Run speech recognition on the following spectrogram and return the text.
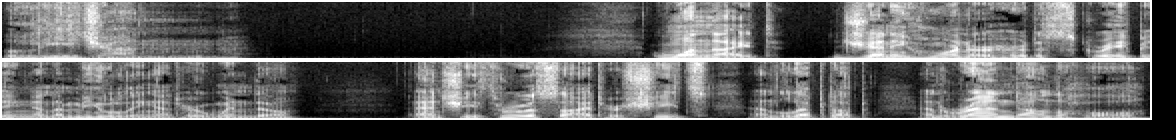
Legion. One night, Jenny Horner heard a scraping and a mewling at her window, and she threw aside her sheets and leapt up and ran down the hall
